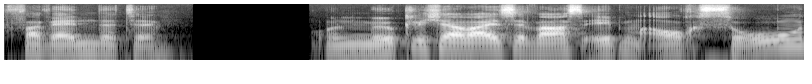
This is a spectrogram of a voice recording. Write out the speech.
verwendete. Und möglicherweise war es eben auch so,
